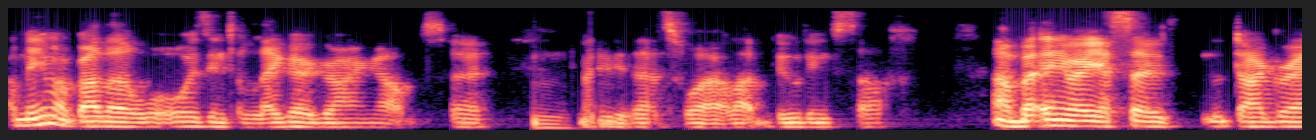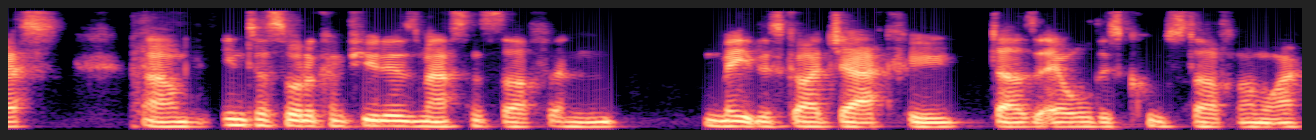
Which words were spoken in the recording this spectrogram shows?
I mean, my brother were always into Lego growing up, so Mm. maybe that's why I like building stuff. Um, but anyway, yeah. So digress. Um, into sort of computers, maths, and stuff, and meet this guy Jack who does all this cool stuff, and I'm like,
